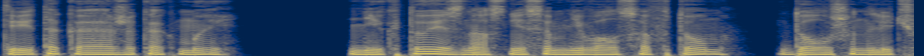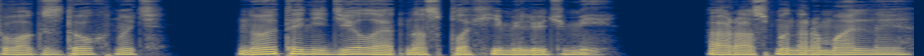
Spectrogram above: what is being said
«Ты такая же, как мы. Никто из нас не сомневался в том, должен ли чувак сдохнуть но это не делает нас плохими людьми. А раз мы нормальные,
